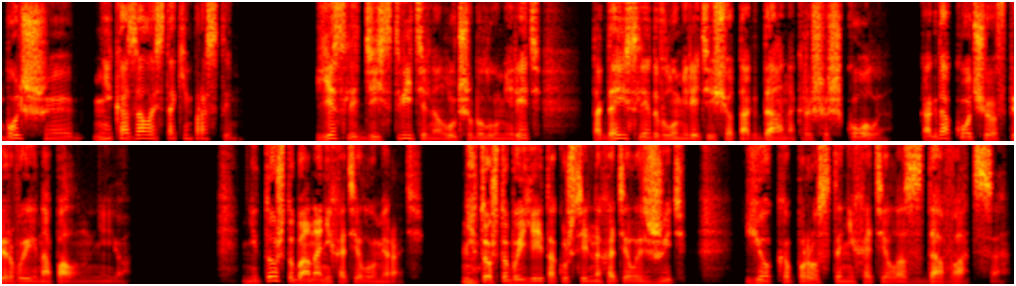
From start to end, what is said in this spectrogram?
больше не казалось таким простым. Если действительно лучше было умереть, тогда ей следовало умереть еще тогда, на крыше школы, когда Кочо впервые напала на нее. Не то чтобы она не хотела умирать. Не то чтобы ей так уж сильно хотелось жить. Йока просто не хотела сдаваться.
